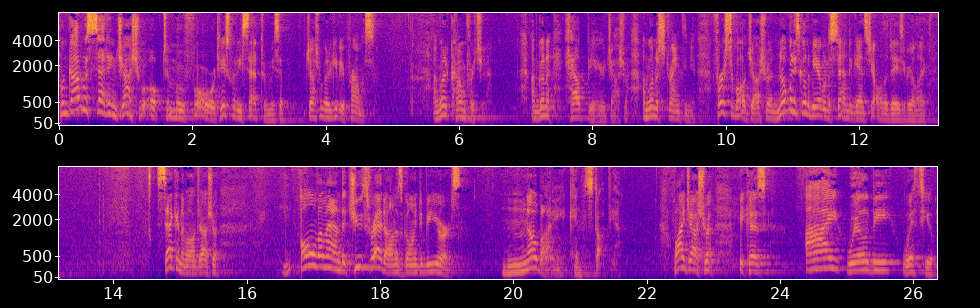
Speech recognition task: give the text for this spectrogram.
When God was setting Joshua up to move forward, here's what he said to him He said, Joshua, I'm going to give you a promise. I'm going to comfort you. I'm going to help you here, Joshua. I'm going to strengthen you. First of all, Joshua, nobody's going to be able to stand against you all the days of your life. Second of all, Joshua, all the land that you tread on is going to be yours. Nobody can stop you. Why, Joshua? Because I will be with you.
